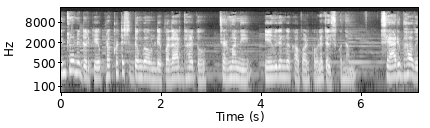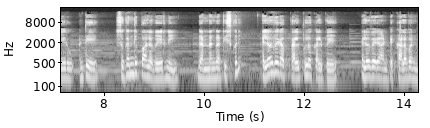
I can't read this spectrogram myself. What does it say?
ఇంట్లోనే దొరికే ప్రకృతి సిద్ధంగా ఉండే పదార్థాలతో చర్మాన్ని ఏ విధంగా కాపాడుకోవాలో తెలుసుకుందాము. శారిభా వేరు అంటే సుగంధిపాల వేరుని గంధంగా తీసుకుని ఎలోవెరా పల్పులో కలిపి ఎలోవెరా అంటే కలబంద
